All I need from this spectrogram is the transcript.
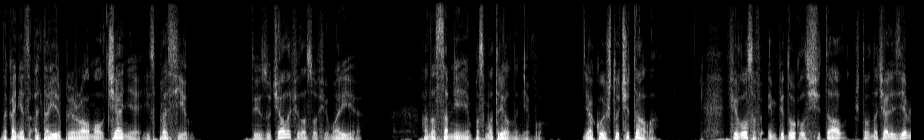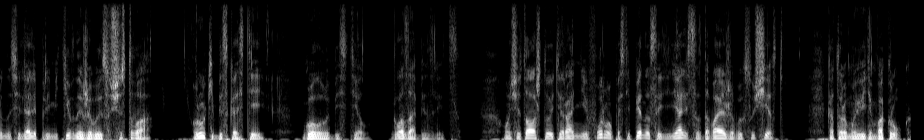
Наконец Альтаир прервал молчание и спросил. «Ты изучала философию, Мария?» Она с сомнением посмотрела на него. «Я кое-что читала». Философ Эмпидокл считал, что вначале Землю населяли примитивные живые существа. Руки без костей, головы без тел, глаза без лиц. Он считал, что эти ранние формы постепенно соединялись, создавая живых существ, которые мы видим вокруг.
